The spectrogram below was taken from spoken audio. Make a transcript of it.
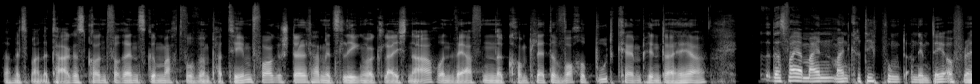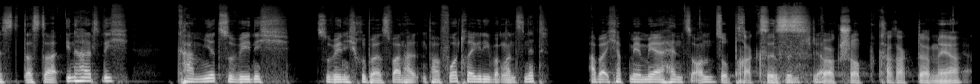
wir haben jetzt mal eine Tageskonferenz gemacht, wo wir ein paar Themen vorgestellt haben. Jetzt legen wir gleich nach und werfen eine komplette Woche Bootcamp hinterher. das war ja mein, mein Kritikpunkt an dem Day of Rest, dass da inhaltlich kam mir zu wenig, zu wenig rüber. Es waren halt ein paar Vorträge, die waren ganz nett, aber ich habe mir mehr hands-on. so Praxis, ja. Workshop-Charakter mehr.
